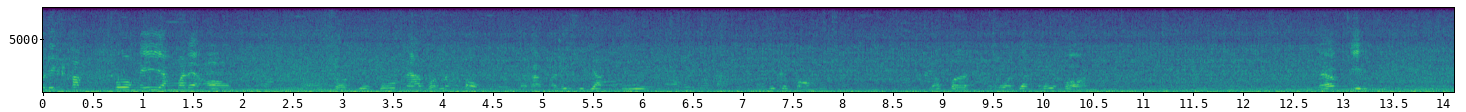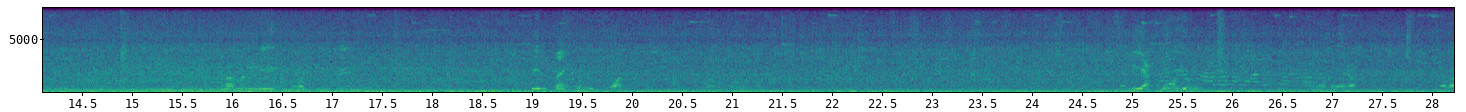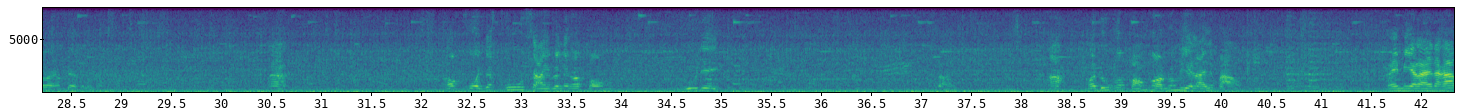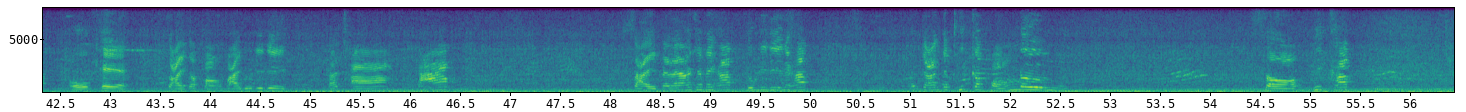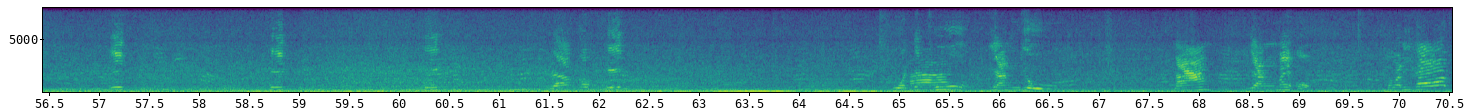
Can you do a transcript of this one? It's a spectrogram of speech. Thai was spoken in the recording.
วัสดีครับ ช่วงนี้ยังไม่ได้ออกสดยูทูบนะฝนมันตกนะครับ อันนี้คือยักษ์คูอันนี้กระป๋องแล้วเปิดขวดยักษ์คูก่อน แล้วกินถ้ามันมีขวดจริงๆกินไปครึ่งขวดมันมียักษ์คูอยู่เอาเลยครับไม่เป็นไรครับเดี๋ยวไปเลยครับ อะ เอาขวดยักษ์คูใส่ไปในกระป๋อง ดูดิ ใส่ อะ มาดูกระป๋องก่อนว่ามีอะไรหรือเปล่า ไม่มีอะไรนะครับ โอเค ใส่กระป๋องไปดูดีๆช้าๆปั๊บใส่ไปแล้วใช่ไหมครับ ดูดีๆนะครับ อาจารย์จะพลิกกระป๋องหนึ่งสองพลิกครับพลิกพลิก แล้วก็พิกขวดจะคู่ยังอยู่ น้ำยังไม่หก สวัสดีครับ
